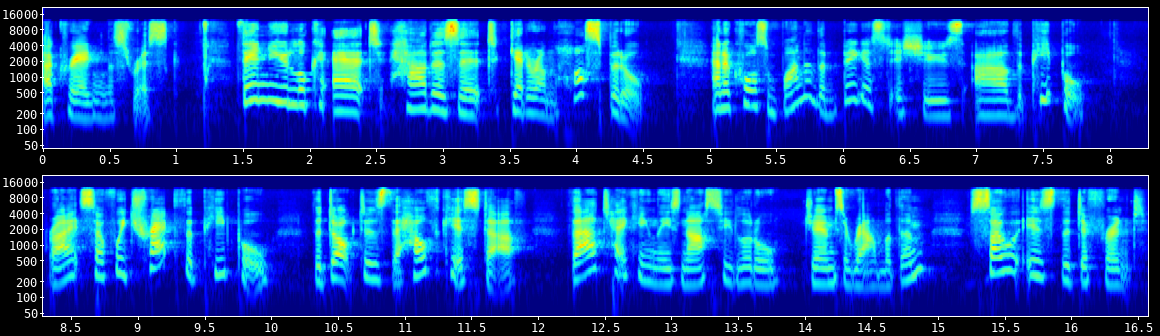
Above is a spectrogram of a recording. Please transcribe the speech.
are creating this risk. Then you look at how does it get around the hospital. And of course, one of the biggest issues are the people right? So if we track the people, the doctors, the healthcare staff, they're taking these nasty little germs around with them. So is the different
